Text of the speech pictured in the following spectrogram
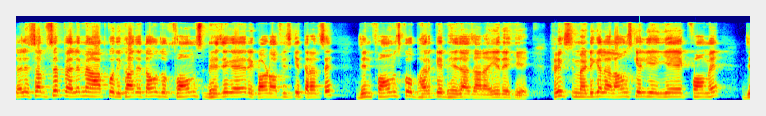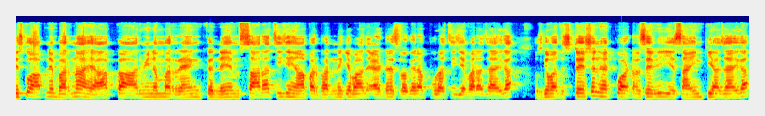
चलिए, सबसे पहले मैं आपको दिखा देता हूँ जो फॉर्म्स भेजे गए रिकॉर्ड ऑफ़िस की तरफ़ से, जिन फॉर्म्स को भर के भेजा जाना। ये देखिए फिक्स मेडिकल अलाउंस के लिए ये एक फॉर्म है, जिसको आपने भरना है। आपका आर्मी नंबर रैंक नेम सारा चीज़ें यहाँ पर भरने के बाद एड्रेस वगैरह पूरा चीज़ें भरा जाएगा। उसके बाद स्टेशन हेडक्वार्टर से भी ये साइन किया जाएगा।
